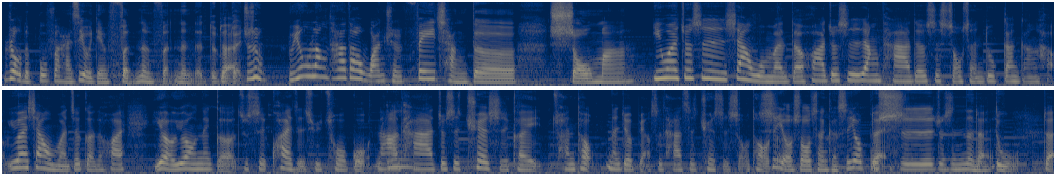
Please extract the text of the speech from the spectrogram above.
肉的部分还是有一点粉嫩粉嫩的，对不对？对就是不用让它到完全非常的熟吗？因为就是像我们的话，就是让它就是熟成度刚刚好。因为像我们这个的话，也有用那个就是筷子去戳过，然后它就是确实可以穿透，那就表示它是确实熟透的。是有熟成，可是又不对失就是嫩度。对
